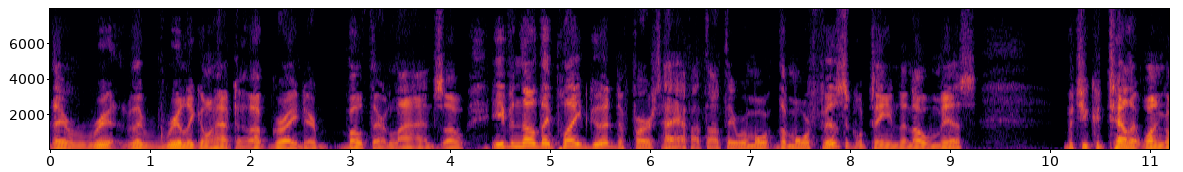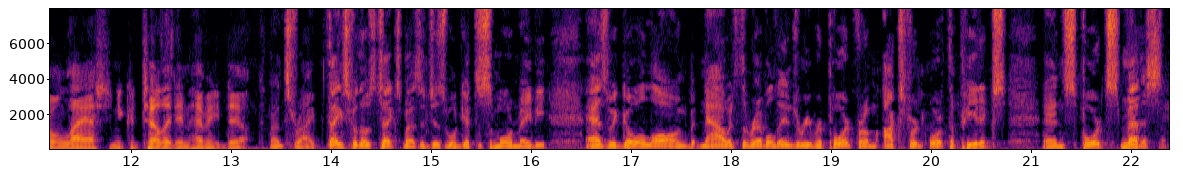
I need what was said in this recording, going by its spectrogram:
They're re- they're really going to have to upgrade their both their lines. So even though they played good in the first half, I thought they were more the more physical team than Ole Miss. But you could tell it wasn't going to last, and you could tell they didn't have any depth. That's right. Thanks for those text messages. We'll get to some more maybe as we go along. But now it's the Rebel Injury Report from Oxford Orthopedics and Sports Medicine.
